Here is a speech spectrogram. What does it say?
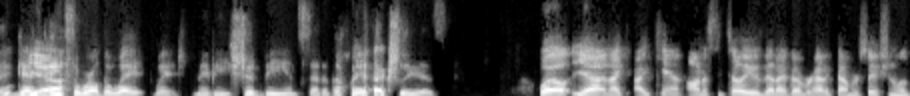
again Yeah. paints the world the way way it maybe should be instead of the way it actually is. Well, yeah, and I, I can't honestly tell you that I've ever had a conversation with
